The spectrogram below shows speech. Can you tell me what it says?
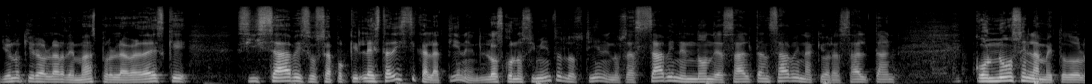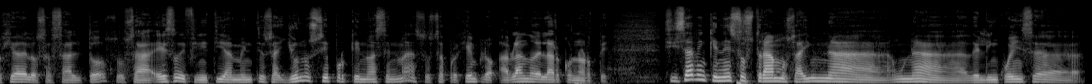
Yo no quiero hablar de más, pero la verdad es que sí sabes, o sea, porque la estadística la tienen, los conocimientos los tienen, o sea, saben en dónde asaltan, saben a qué hora asaltan, conocen la metodología de los asaltos, o sea, eso definitivamente, o sea, yo no sé por qué no hacen más. O sea, por ejemplo, hablando del Arco Norte, si saben que en esos tramos hay una, una delincuencia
